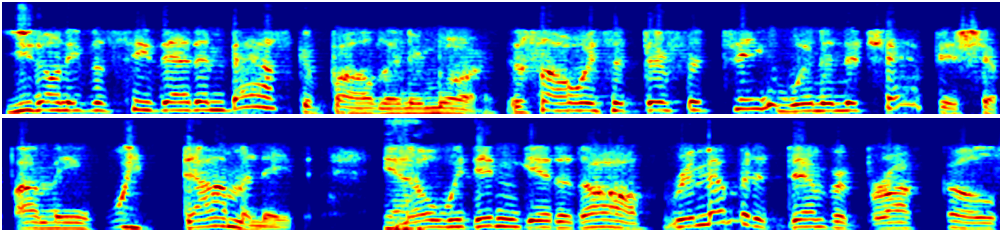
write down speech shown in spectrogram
you don't even see that in basketball anymore. It's always a different team winning the championship. I mean, we dominated. Yeah. No, we didn't get it all. Remember the Denver Broncos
